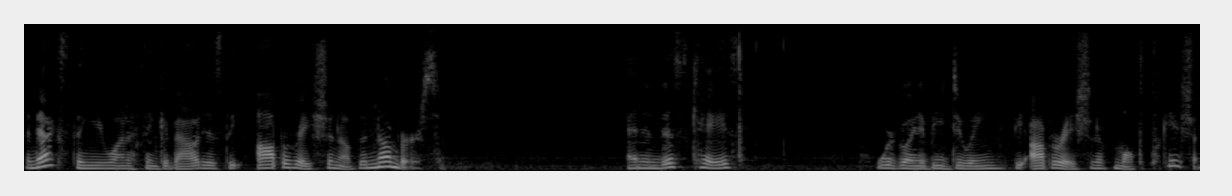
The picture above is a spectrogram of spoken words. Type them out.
The next thing you want to think about is the operation of the numbers. And in this case, we're going to be doing the operation of multiplication.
